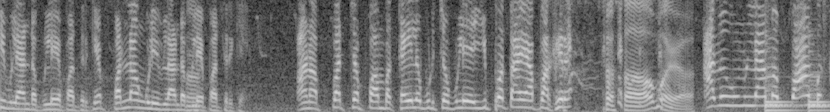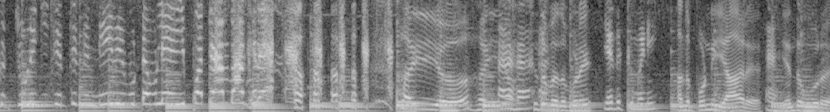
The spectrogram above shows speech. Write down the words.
நான் பாண்டி விளையாண்ட புள்ளைய பார்த்திருக்கேன். பல்லாங்குழி விளையாண்ட புள்ளைய பார்த்திருக்கேன். ஆனா பச்சை பாம்பை கையில பிடிச்ச புள்ளைய இப்ப தாயா பாக்குறேன் ஆமாயா. அதுவும் இல்லாம பாம்புக்கு சுளுக்கி கிச்சுன்னு நீவி விட்ட புள்ளைய இப்ப தான் பாக்குறேன். ஐயோ ஐயோ. சித்தப்பு பொண்ணு எதுக்கு மணி? அந்த பொண்ணு யாரு? எந்த ஊரு?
